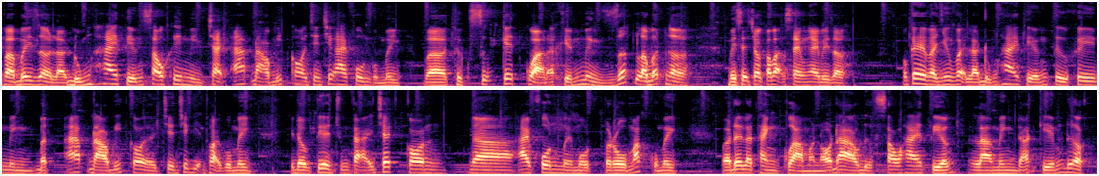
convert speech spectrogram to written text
và bây giờ là đúng 2 tiếng sau khi mình chạy app đào Bitcoin trên chiếc iPhone của mình và thực sự kết quả đã khiến mình rất là bất ngờ. Mình sẽ cho các bạn xem ngay bây giờ. Ok và như vậy là đúng 2 tiếng từ khi mình bật app đào Bitcoin ở trên chiếc điện thoại của mình. Thì đầu tiên chúng ta hãy check con uh, iPhone 11 Pro Max của mình. Và đây là thành quả mà nó đào được sau 2 tiếng là mình đã kiếm được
